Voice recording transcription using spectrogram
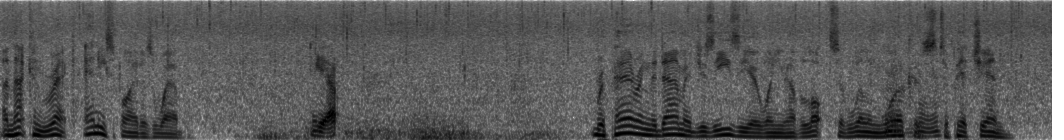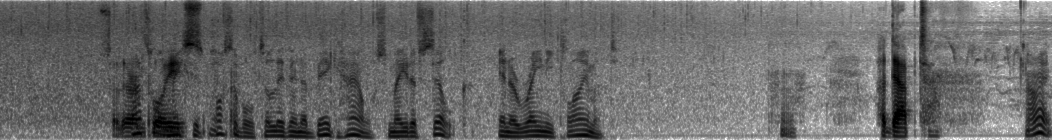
And that can wreck any spider's web. Yeah. Repairing the damage is easier when you have lots of willing mm-hmm. workers mm -hmm. to pitch in. So there are That's employees. what makes it possible okay. to live in a big house made of silk in a rainy climate. Adapt. All right.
